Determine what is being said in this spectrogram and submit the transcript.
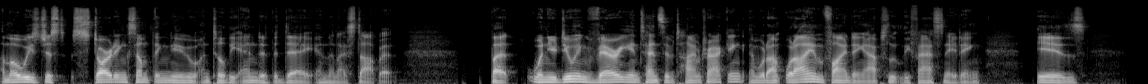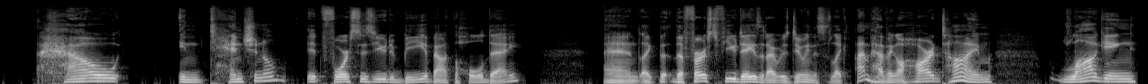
I'm always just starting something new until the end of the day and then i stop it. But when you're doing very intensive time tracking and what i what i am finding absolutely fascinating is how intentional it forces you to be about the whole day. And like the, the first few days that i was doing this is like i'm having a hard time logging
